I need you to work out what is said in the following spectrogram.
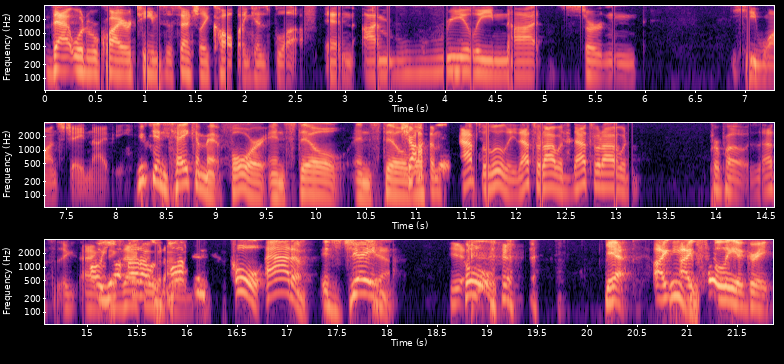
that would require teams essentially calling his bluff, and I'm really not certain he wants Jaden Ivey. You can take him at four and still and still chop him. Absolutely, that's what I would. That's what I would propose. That's oh, you exactly thought I was bluffing? Cool, Adam. It's Jaden. Yeah. Yeah. Cool. yeah, I, I fully agree.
